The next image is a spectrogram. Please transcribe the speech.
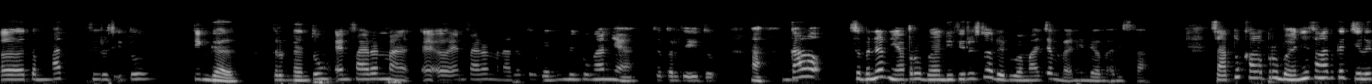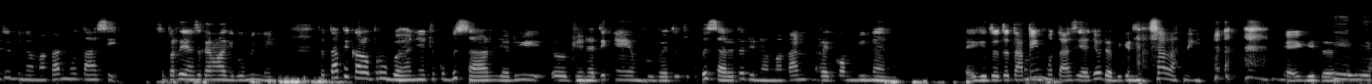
uh, tempat virus itu tinggal. Tergantung environment eh, environment atau tergantung lingkungannya seperti itu. Nah kalau sebenarnya perubahan di virus itu ada dua macam mbak Ninda mbak Rizka. Satu kalau perubahannya sangat kecil itu dinamakan mutasi seperti yang sekarang lagi booming nih. Tetapi kalau perubahannya cukup besar, jadi uh, genetiknya yang berubah itu cukup besar, itu dinamakan rekombinan. Kayak gitu. Tetapi hmm. mutasi aja udah bikin masalah nih. Kayak gitu. Iya, iya,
